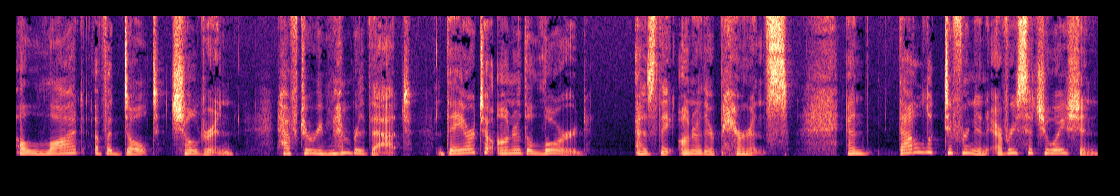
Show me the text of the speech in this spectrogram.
a lot of adult children have to remember that. They are to honor the Lord as they honor their parents. And that'll look different in every situation.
